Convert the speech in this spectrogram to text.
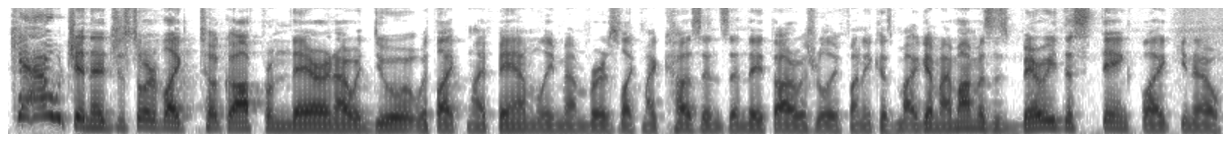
couch. And it just sort of like took off from there. And i would do it with like my family members like my cousins. And they thought it was really funny because my, again my mom is this very distinct like you know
